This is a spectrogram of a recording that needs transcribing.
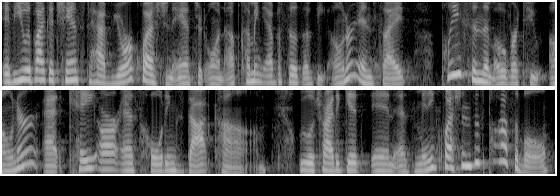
If you would like a chance to have your question answered on upcoming episodes of the Owner Insight, please send them over to owner at krsholdings.com. We will try to get in as many questions as possible,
